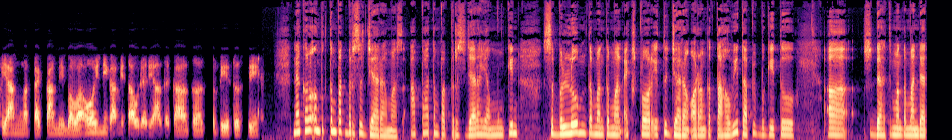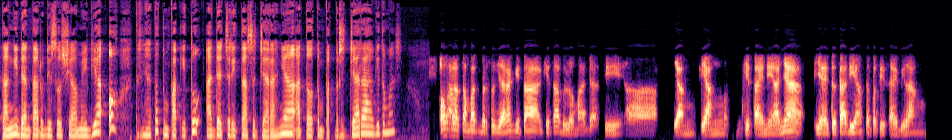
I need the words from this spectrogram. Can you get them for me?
yang ngetek kami bahwa oh ini kami tahu dari halte ke halte seperti itu sih. Nah kalau untuk tempat bersejarah mas, apa tempat bersejarah yang mungkin sebelum teman-teman explore itu jarang orang ketahui tapi begitu uh, sudah teman-teman datangi dan taruh di sosial media, oh ternyata tempat itu ada cerita sejarahnya atau tempat bersejarah gitu mas? Oh kalau tempat bersejarah kita kita belum ada sih uh, yang yang kita ini hanya ya itu tadi yang seperti saya bilang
